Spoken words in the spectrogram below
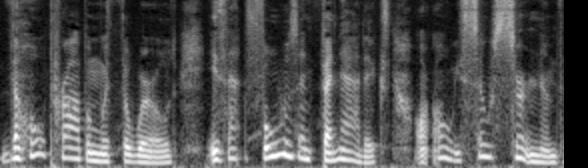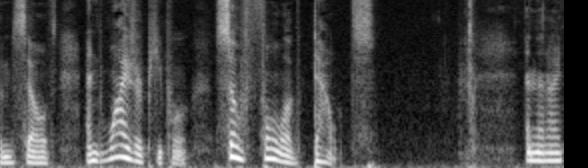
The whole problem with the world is that fools and fanatics are always so certain of themselves, and wiser people so full of doubts. And then I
